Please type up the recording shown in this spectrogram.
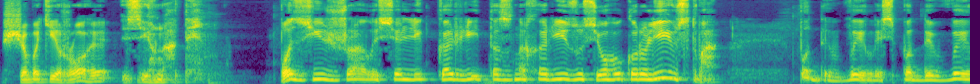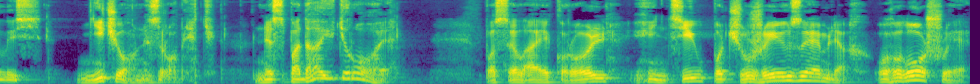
щоб ті роги зігнати. Поз'їжджалися лікарі та знахарі з усього королівства. Подивились, подивились, нічого не зроблять, не спадають роги. Посилає король гінців по чужих землях, оголошує,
